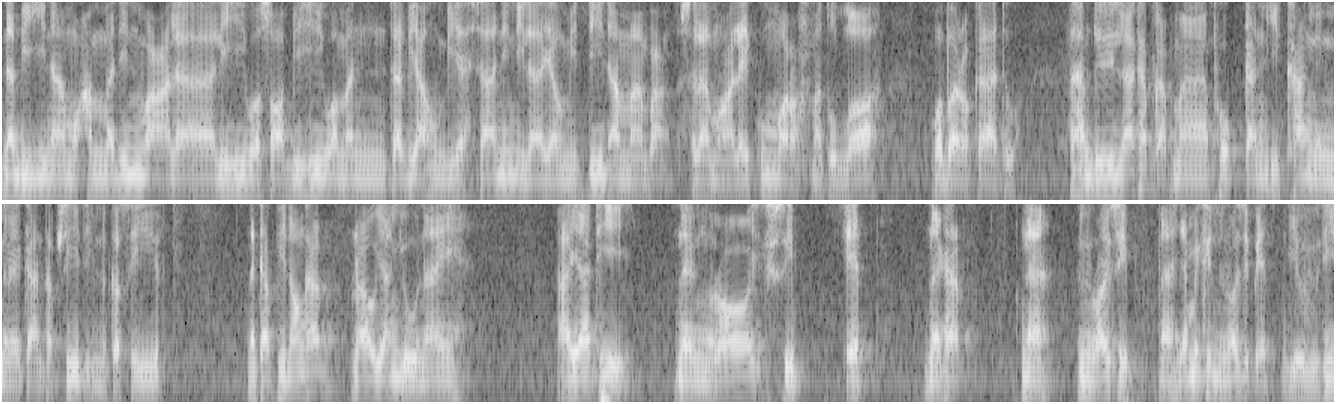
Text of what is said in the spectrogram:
نبينا محمد وعلى آله وصحبه ومن تبعهم بإحسان إلى يوم الدين أما بعد السلام عليكم ورحمة الله وبركاته อัลฮัมดุลิลละครับกลับมาพบกันอีกครั้งหนึ่งในรายการตับซีดอิมนุกะซีดนะครับพี่น้องครับเรายังอยู่ใน อายะที่ 111 นะครับนะ110นะยังไม่ขึ้น 111 อยู่อยู่ที่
